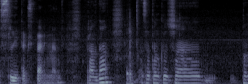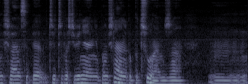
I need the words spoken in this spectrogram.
slit experiment prawda? Zatem, kurczę, pomyślałem sobie, czy, czy właściwie nie, nie pomyślałem, tylko poczułem, że mm,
